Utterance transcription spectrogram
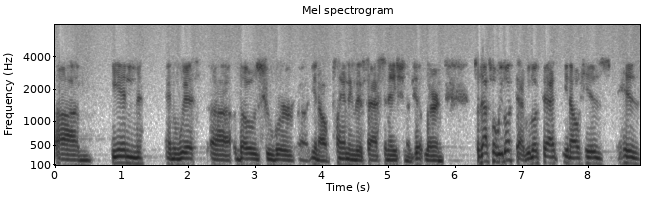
um, in and with uh, those who were, uh, you know, planning the assassination of Hitler? And so that's what we looked at. We looked at, you know, his his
